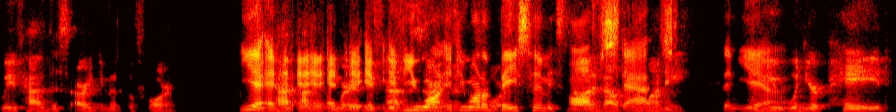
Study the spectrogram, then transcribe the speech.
We've had this argument before. Yeah, We've and, had- and, and, and if, if you want if you want to base him It's off stats, money. Then yeah, When you when you're paid,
